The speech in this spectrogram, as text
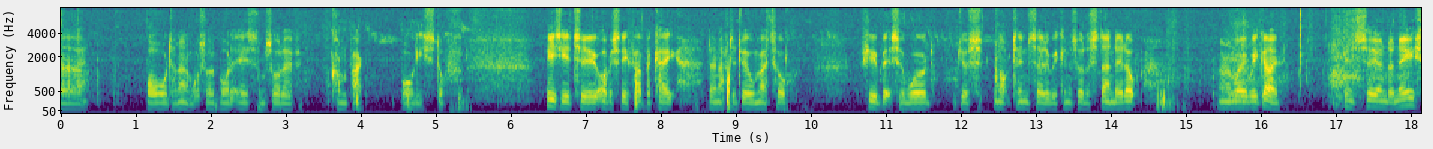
uh, board, I don't know what sort of board it is, some sort of compact boardy stuff. Easier to obviously fabricate, don't have to drill metal. A few bits of wood just knocked in so that we can sort of stand it up and away we go. You can see underneath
